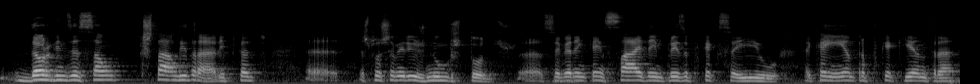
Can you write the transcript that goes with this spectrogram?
da organização que está a liderar e, portanto, eh, as pessoas saberem os números todos, eh, saberem quem sai da empresa, porque é que saiu, quem entra, porque é que entra,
